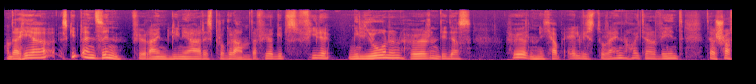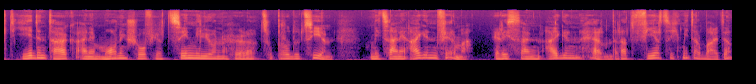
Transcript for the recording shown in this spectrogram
Und daher, es gibt einen Sinn für ein lineares Programm. Dafür gibt es viele Millionen Hörer, die das hören. Ich habe Elvis Duran heute erwähnt, der schafft jeden Tag eine Morningshow für 10 Millionen Hörer zu produzieren mit seiner eigenen Firma. Er ist sein eigener Herr. Der hat 40 Mitarbeiter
